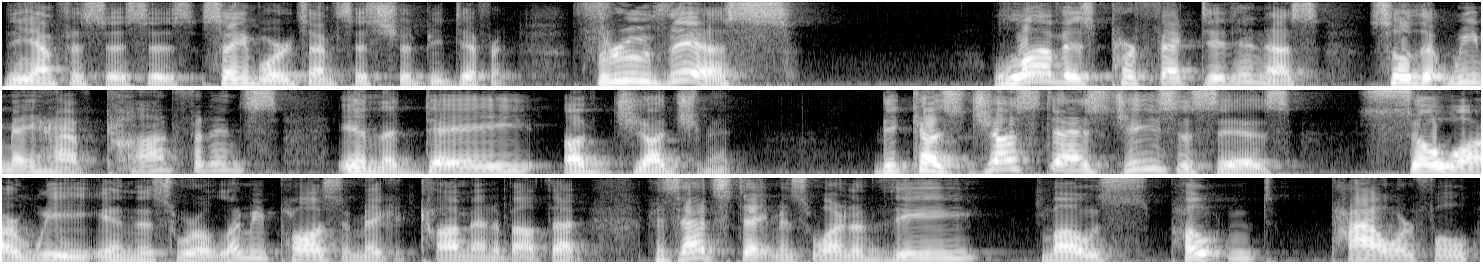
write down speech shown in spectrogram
The emphasis is same words emphasis should be different. Through this love is perfected in us so that we may have confidence in the day of judgment. Because just as Jesus is, so are we in this world. Let me pause and make a comment about that because that statement is one of the most potent, powerful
